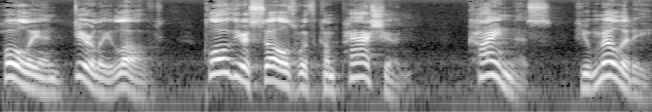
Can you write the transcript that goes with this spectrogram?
holy and dearly loved, clothe yourselves with compassion, kindness, humility,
